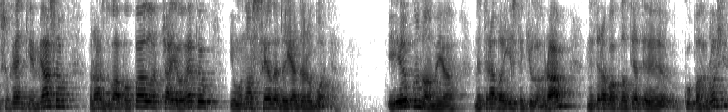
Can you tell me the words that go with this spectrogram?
сухеньке м'ясо, раз-два попало, чаю випив, і воно сили дає до роботи. І економія. Не треба їсти кілограм, не треба платити купа грошей,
